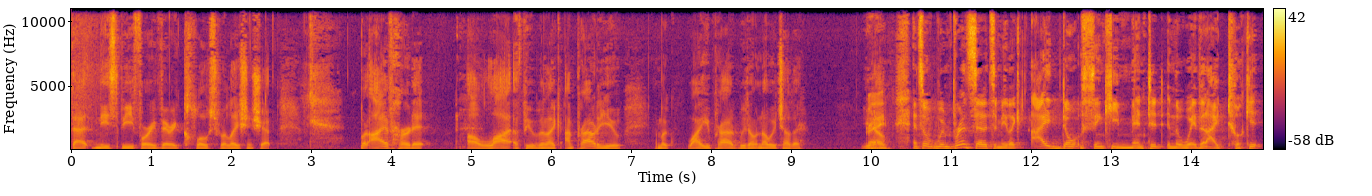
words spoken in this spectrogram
that needs to be for a very close relationship. But I've heard it a lot of people being like, "I'm proud of you." I'm like, "Why are you proud? We don't know each other." You right. know? And so when Brent said it to me, like I don't think he meant it in the way that I took it.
